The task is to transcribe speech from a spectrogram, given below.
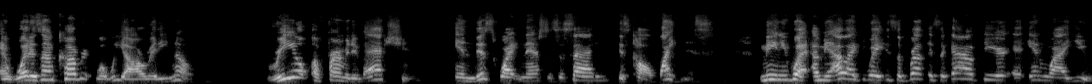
and what is uncovered? Well, we already know. Real affirmative action in this white national society is called whiteness. Meaning what? I mean, I like the way it's a brother, it's a guy up there at NYU.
